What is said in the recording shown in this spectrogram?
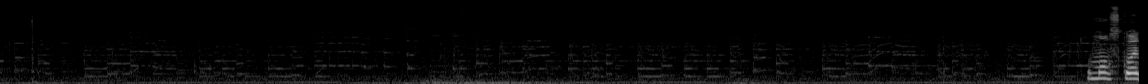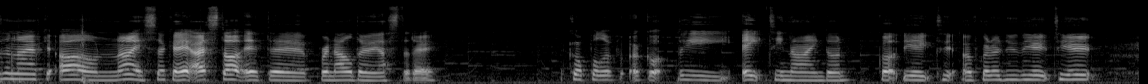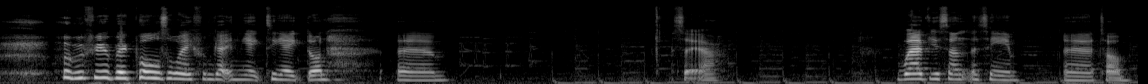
One more squad and I have. Oh, nice. Okay, I started uh, Ronaldo yesterday. A couple of... I got the 89 done got the 80. I've got to do the 88. I'm a few big pulls away from getting the 88 done. Um, so yeah. Where have you sent the team, uh, Tom?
